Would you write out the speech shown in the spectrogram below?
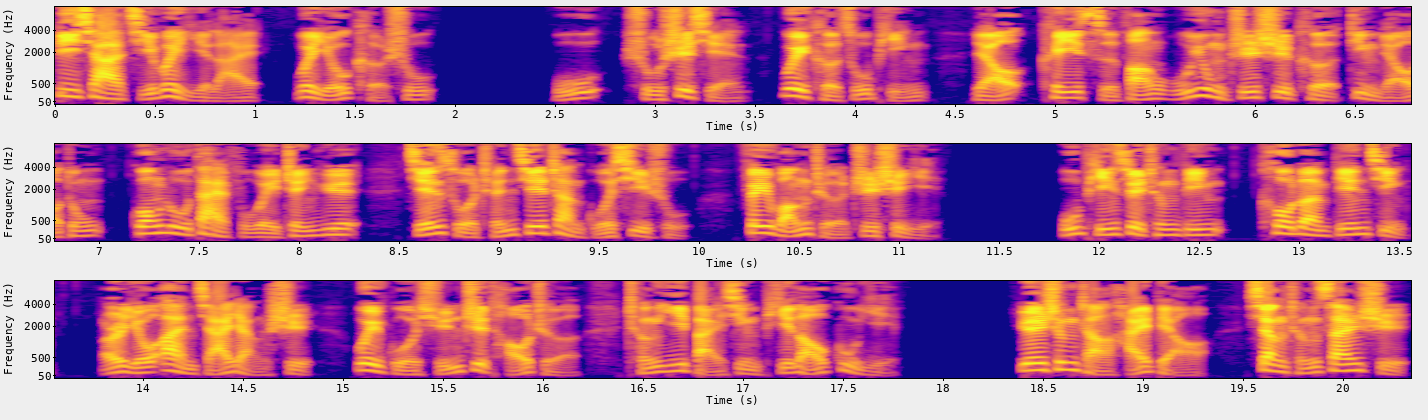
陛下即位以来，未有可书。”吴蜀事险，未可足平。辽可以此方无用之士客定辽东。光禄大夫谓真曰：“检所陈皆战国细数，非王者之事也。吴平遂称兵，寇乱边境，而由暗甲养士，为果寻至逃者，诚以百姓疲劳故也。渊生长海表，相城三世，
